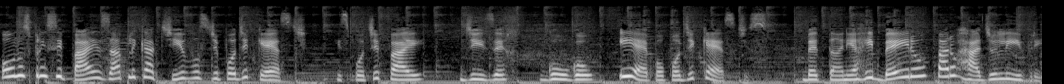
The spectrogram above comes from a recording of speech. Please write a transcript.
ou nos principais aplicativos de podcast: Spotify, Deezer, Google e Apple Podcasts. Betânia Ribeiro para o Rádio Livre.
